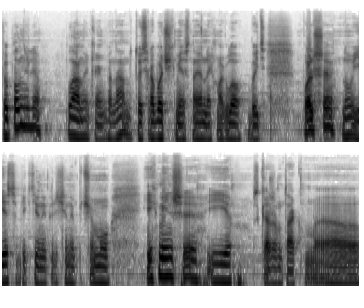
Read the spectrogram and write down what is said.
выполнили планы, как бы, да, ну, то есть рабочих мест, наверное, их могло быть больше, но есть объективные причины, почему их меньше, и, скажем так, э,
